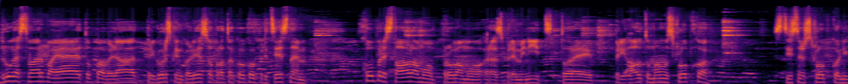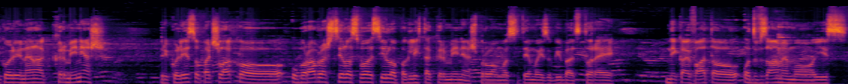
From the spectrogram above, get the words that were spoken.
Druga stvar pa je, to pa velja pri gorskem kolesu, prav tako kot pri cestnem. Ko predstavljamo, probamo razbremeniti. Torej, pri avtu imamo sklopko, stisneš sklopko, nikoli ne na krmenjaš. Pri kolesu pač lahko uporabljaš celo svojo silo, pa glih ta krmenjaš. Probamo se temu izogibati. Torej, nekaj vatov odvzamemo iz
